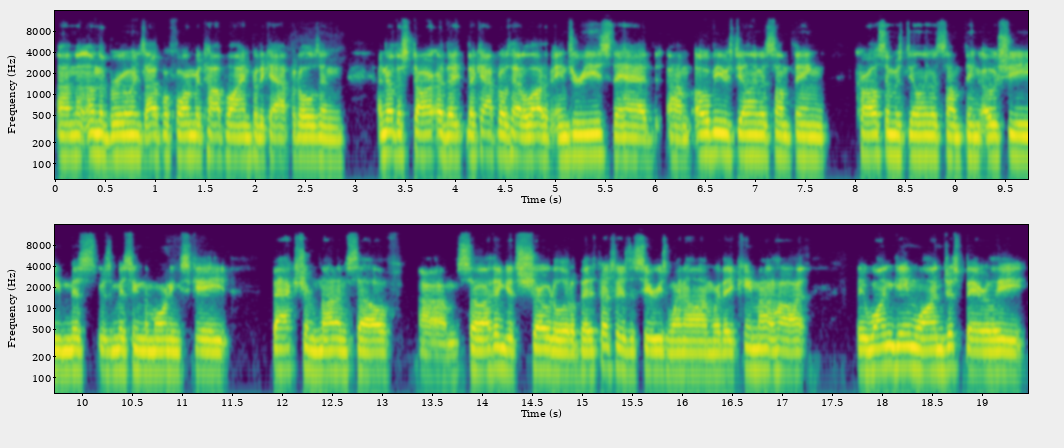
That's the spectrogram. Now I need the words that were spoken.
on the, on the Bruins outperformed the top line for the Capitals. And I know the star the, the Capitals had a lot of injuries. They had um, Ovi was dealing with something. Carlson was dealing with something. Oshie miss, was missing the morning skate. Backstrom not himself. Um, so I think it showed a little bit, especially as the series went on, where they came out hot. They won game one just barely,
